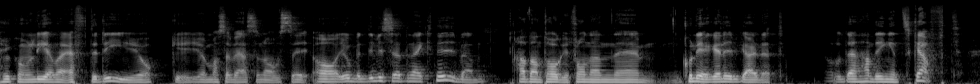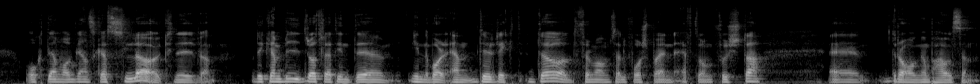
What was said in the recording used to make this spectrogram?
hur kommer hon leva efter det och eh, gör massa väsen av sig? Ja, jo, men det visar att den här kniven hade han tagit från en eh, kollega i Livgardet. Och den hade inget skaft. Och den var ganska slö, kniven. Det kan bidra till att det inte innebar en direkt död för Mamsell Forsberg efter de första eh, dragen på halsen.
